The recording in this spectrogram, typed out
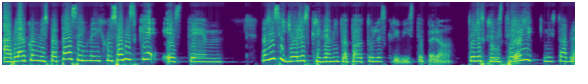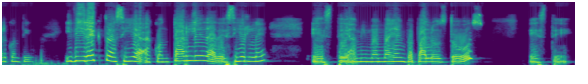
hablar con mis papás. Él me dijo, ¿sabes qué? Este, no sé si yo le escribí a mi papá o tú le escribiste, pero tú le escribiste, oye, necesito hablar contigo. Y directo así a, contarle, a decirle, este, a mi mamá y a mi papá los dos, este,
